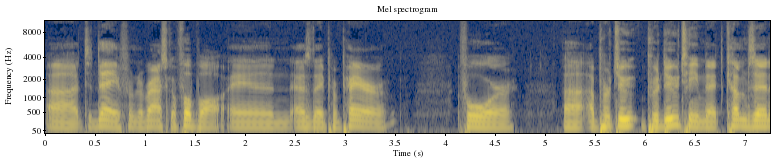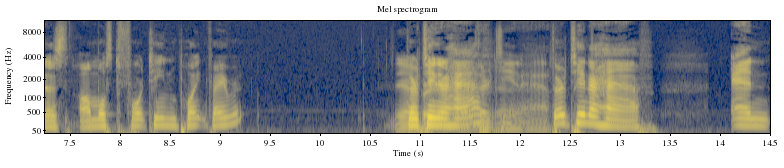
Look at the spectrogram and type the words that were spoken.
uh, today from Nebraska football, and as they prepare for uh, a Purdue, Purdue team that comes in as almost 14 point favorite, Yeah, 13 and a half? 13 and a half. 13 and a half, and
